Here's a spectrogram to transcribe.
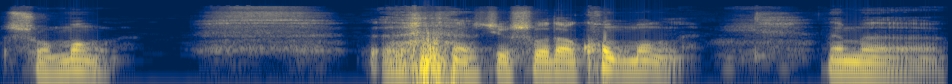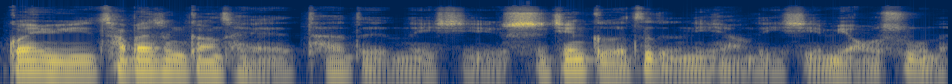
说梦了，呃，就说到控梦了。那么关于插班生刚才他的那些时间格子的那样的一些描述呢，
